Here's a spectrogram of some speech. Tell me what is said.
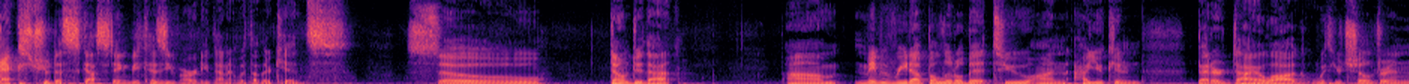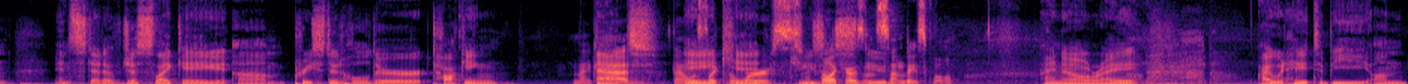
extra disgusting because you've already done it with other kids. So don't do that. Um, maybe read up a little bit too on how you can better dialogue with your children instead of just like a um, priesthood holder talking. my God, At that was like the kid. worst. I felt like I was Jesus, in. Sunday school. I know, right? I would hate to be on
